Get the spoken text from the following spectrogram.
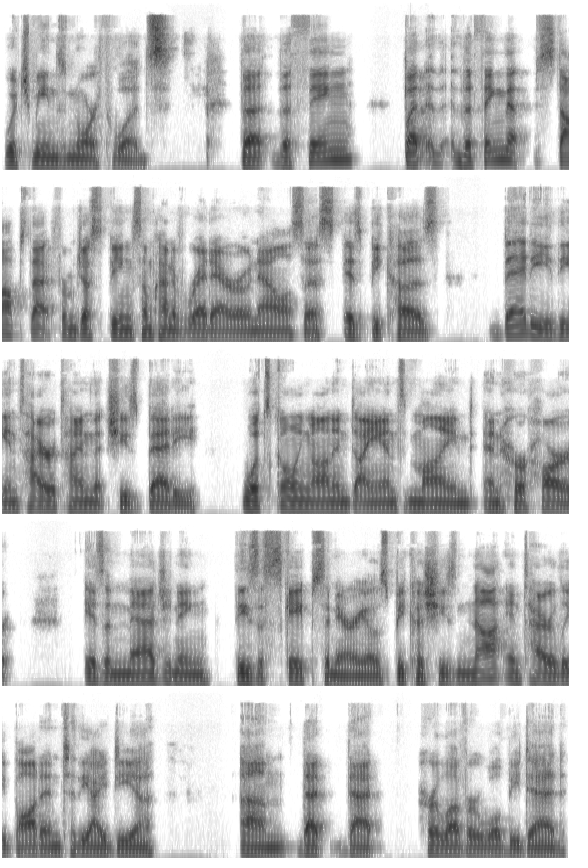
which means North Woods. The the thing, but the thing that stops that from just being some kind of red arrow analysis is because Betty, the entire time that she's Betty, what's going on in Diane's mind and her heart is imagining these escape scenarios because she's not entirely bought into the idea um, that that her lover will be dead.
